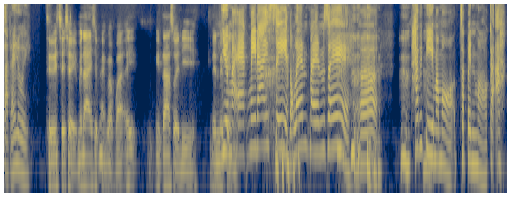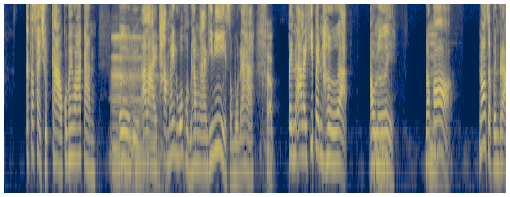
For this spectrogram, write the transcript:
จัดได้เลย ถือเฉยๆไม่ได้ใช่ไหมแบบว่า เอ้ยกีตาร์สวยดี เล่นไม่ยืเป็นนมาแอคไม่ได้สิต้องเล่นเป็นสิเออ ถ้าพี่ปีมาหมอจะเป็นหมอก็อะก็จะใส่ชุดกาวก็ไม่ว่ากันาเออ หรืออะไรทำให้รู้ว่าผมทำงานที่นี่สมมุตินะคะครับ เป็นอะไรที่เป็นเธออะ เอาเลย แล้วก็นอกจากเป็นเรา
